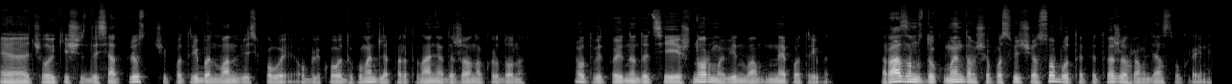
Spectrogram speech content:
е, чоловіки 60 чи потрібен вам військовий обліковий документ для перетинання державного кордону. От, відповідно до цієї ж норми, він вам не потрібен. Разом з документом, що посвідчує особу та підтверджує громадянство України.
